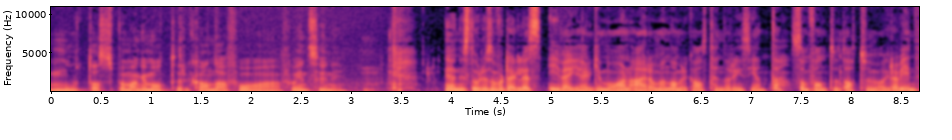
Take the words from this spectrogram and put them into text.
mot oss på mange måter kan da få, få innsyn i. En historie som fortelles i VG Helg i morgen, er om en amerikansk tenåringsjente som fant ut at hun var gravid.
